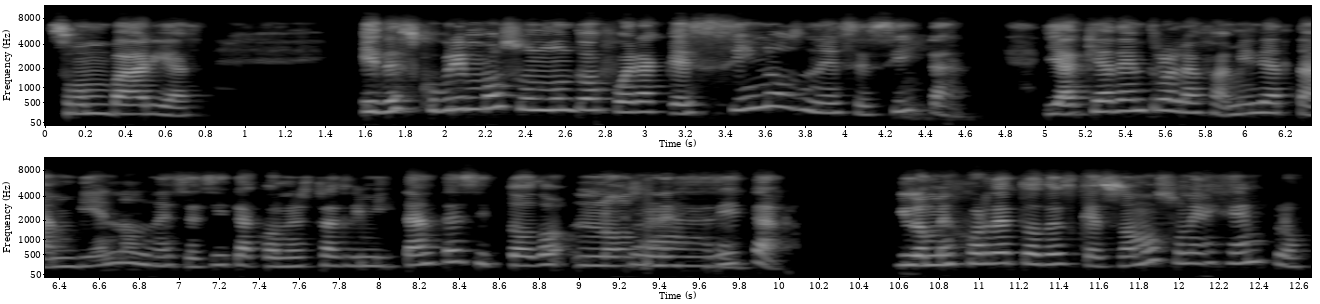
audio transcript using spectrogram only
son varias. Y descubrimos un mundo afuera que sí nos necesita. Y aquí adentro la familia también nos necesita, con nuestras limitantes y todo nos necesita. Y lo mejor de todo es que somos un ejemplo,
